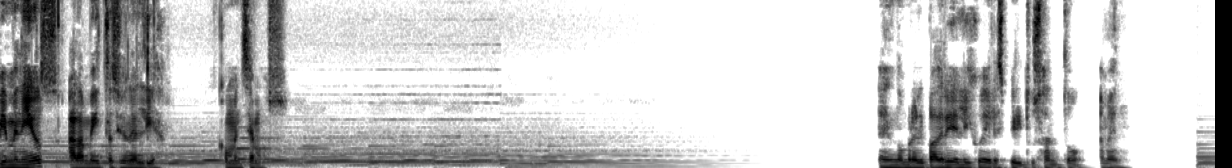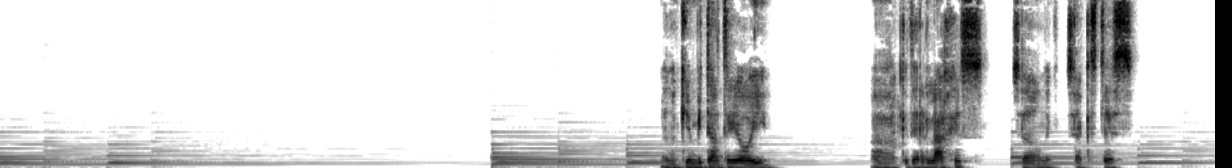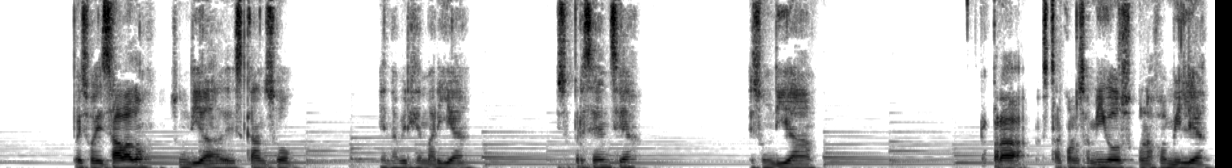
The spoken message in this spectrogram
Bienvenidos a la meditación del día. Comencemos. En el nombre del Padre, y del Hijo y del Espíritu Santo. Amén. Bueno, quiero invitarte hoy a que te relajes, sea donde sea que estés. Pues hoy es sábado, es un día de descanso en la Virgen María su presencia. Es un día para estar con los amigos, con la familia,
